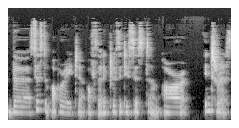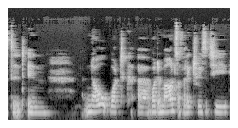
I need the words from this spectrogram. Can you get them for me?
the system operator of the electricity system are interested in know what uh, what amounts of electricity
